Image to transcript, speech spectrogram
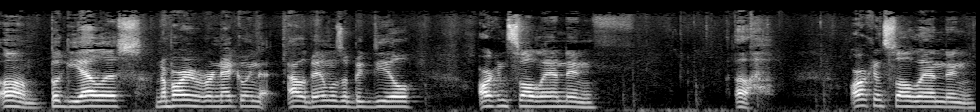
Um, Boogie Ellis, Nimari Burnett going to Alabama was a big deal. Arkansas landing. Uh, Arkansas landing.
